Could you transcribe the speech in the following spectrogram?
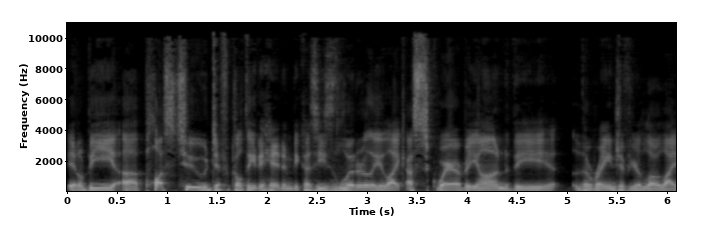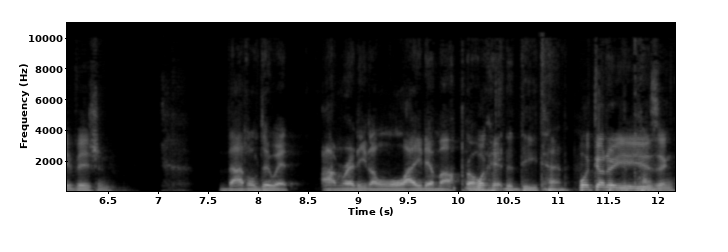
it'll be a plus two difficulty to hit him because he's literally like a square beyond the the range of your low light vision. That'll do it. I'm ready to light him up. Bro, What- hit the D10. What gun are Hit the you using?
